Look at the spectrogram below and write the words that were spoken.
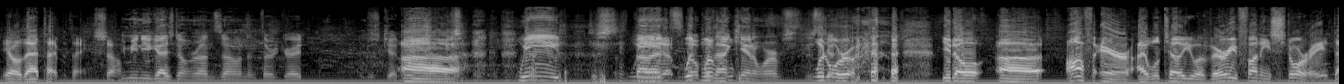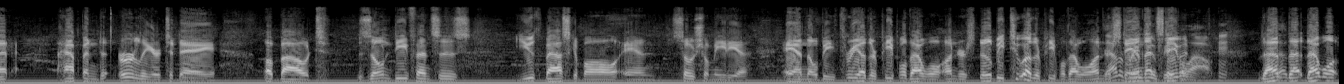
you know that type of thing. So You mean you guys don't run zone in third grade? I'm just kidding. uh, we just we, thought I'd uh, when- open when- that can of worms. Just when kidding. we're, you know, uh, off air, I will tell you a very funny story that happened earlier today about zone defenses, youth basketball, and social media. And there'll be three other people that will understand. There'll be two other people that will understand that statement. out. That, that that will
